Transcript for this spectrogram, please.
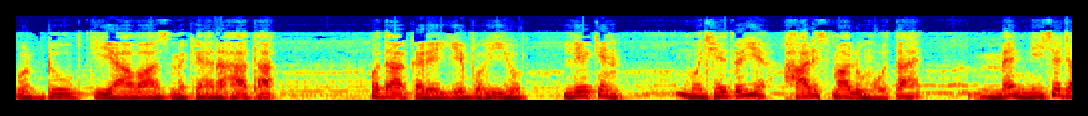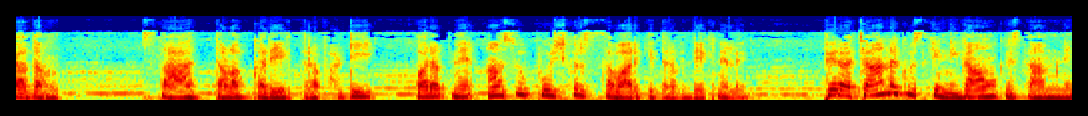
وہ ڈوبتی آواز میں کہہ رہا تھا، خدا کرے یہ وہی ہو، لیکن مجھے تو یہ حارث معلوم ہوتا ہے۔ میں نیچے جاتا ہوں۔ ساتھ تڑپ کر ایک طرف ہٹی اور اپنے آنسو پوچھ کر سوار کی طرف دیکھنے لگی۔ پھر اچانک اس کی نگاہوں کے سامنے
